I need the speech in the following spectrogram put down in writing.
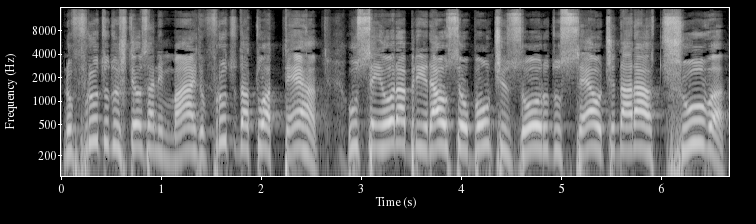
no fruto dos teus animais, no fruto da tua terra. O Senhor abrirá o seu bom tesouro do céu, te dará chuva,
